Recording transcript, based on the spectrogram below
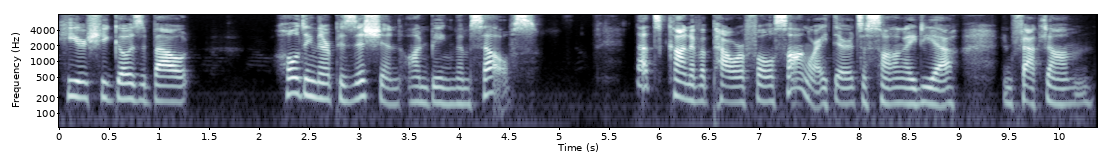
he or she goes about holding their position on being themselves. That's kind of a powerful song right there. It's a song idea. In fact, um,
